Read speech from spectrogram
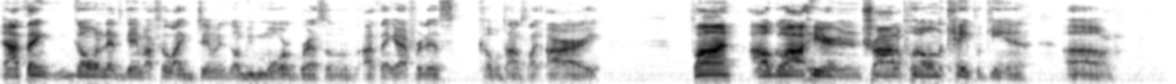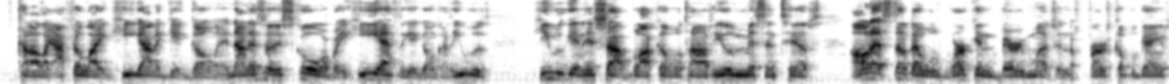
And I think going that game, I feel like Jimmy's gonna be more aggressive. I think after this couple times, like, all right, fine, I'll go out here and try to put on the cape again. Um, Cause I was like, I feel like he got to get going, and not necessarily score, but he has to get going because he was he was getting his shot blocked a couple times. He was missing tips all that stuff that was working very much in the first couple games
